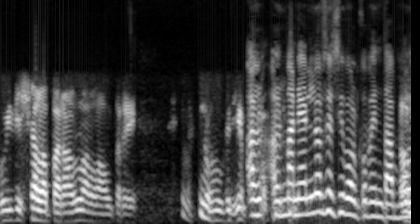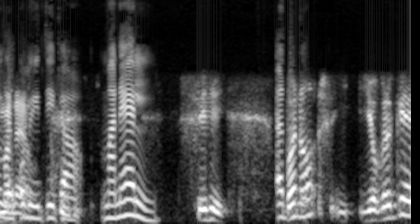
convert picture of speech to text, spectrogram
Vull deixar la paraula a l'altre. No voldria... El, el Manel no sé si vol comentar molt de política. Manel, Sí, et- bueno, jo crec que,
